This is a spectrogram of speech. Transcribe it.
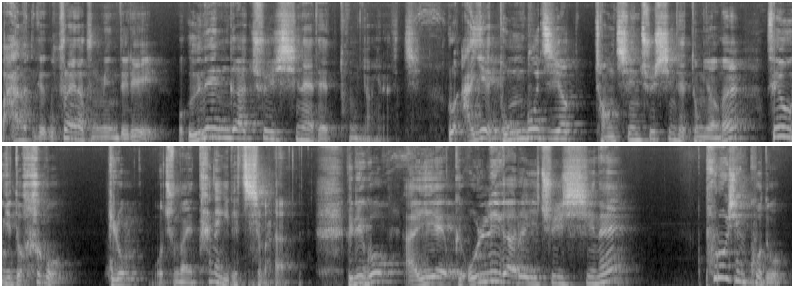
많은 그 우크라이나 국민들이 뭐 은행가 출신의 대통령이라든지 그리고 아예 동부 지역 정치인 출신 대통령을 세우기도 하고 비록 뭐 중간에 탄핵이 됐지만 그리고 아예 그 올리가르이 출신의 포로셴코도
